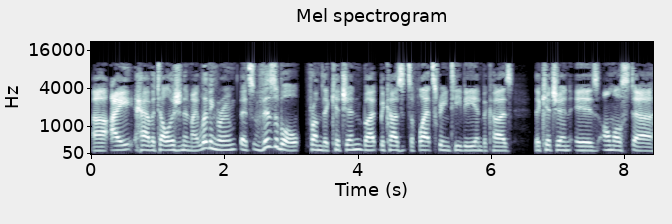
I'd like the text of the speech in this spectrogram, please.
Uh, I have a television in my living room that's visible from the kitchen, but because it's a flat screen TV and because the kitchen is almost, uh,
